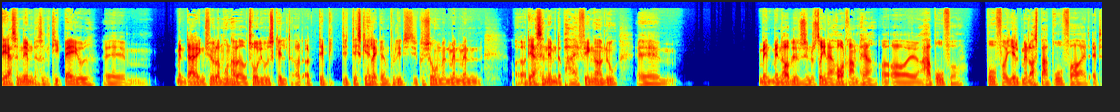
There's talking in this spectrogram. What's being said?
det er så nemt at sådan kigge bagud. Øh, men der er ingen tvivl om, hun har været utrolig udskilt, og, og det, det, det skal heller ikke være en politisk diskussion, men, men, men og det er så nemt at pege fingre nu. Øh, men, men oplevelsesindustrien er hårdt ramt her, og, og øh, har brug for, brug for hjælp, men også bare brug for, at, at,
